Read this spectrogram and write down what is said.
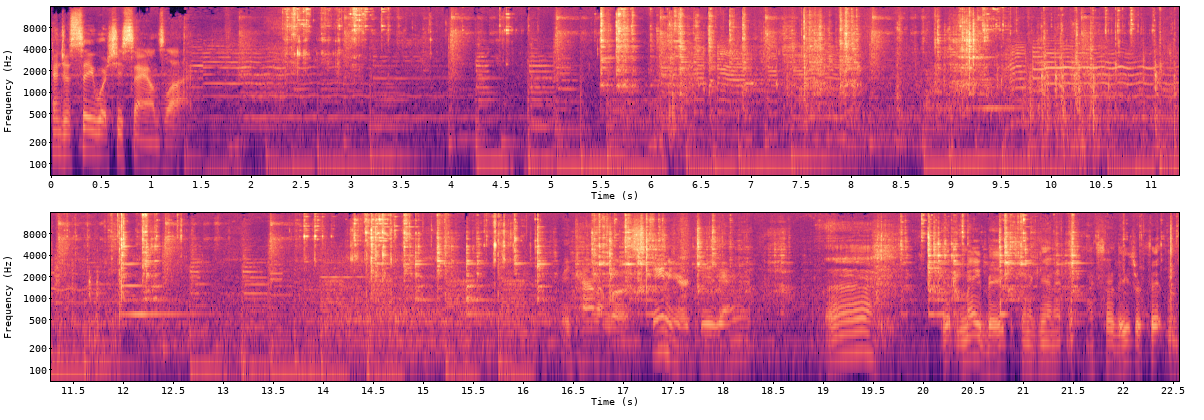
and just see what she sounds like. Kind of a skinnier key, ain't it? Uh, it may be, but then again, it, like I say, these are fitting.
